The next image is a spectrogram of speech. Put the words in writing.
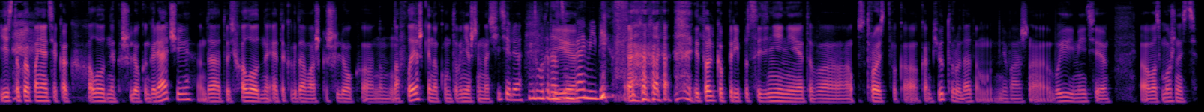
Есть такое понятие, как холодный кошелек и горячий. Да, то есть холодный — это когда ваш кошелек э, на флешке, на каком-то внешнем носителе. Ну, когда с деньгами и без. И только при подсоединении этого устройства к компьютеру, да, там, неважно, вы имеете э, возможность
